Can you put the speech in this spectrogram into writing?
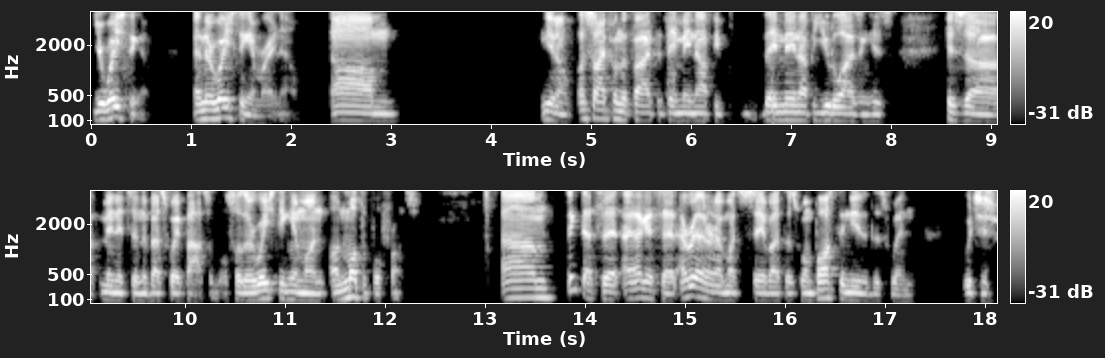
you're wasting him, and they're wasting him right now. Um, you know, aside from the fact that they may not be they may not be utilizing his his uh, minutes in the best way possible, so they're wasting him on on multiple fronts. Um, I think that's it. I, like I said, I really don't have much to say about this one. Boston needed this win which is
